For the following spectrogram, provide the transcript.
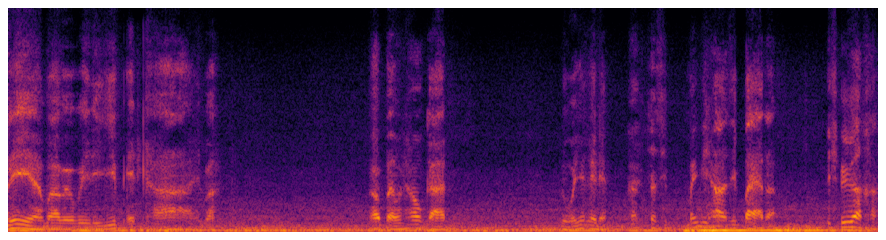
นี่อะมาเบลวีดียี่สิบเอ็ดค่าเห็นปะเอาแปลว่าเท่ากัน หรือว่ายังไงเนี่ยฮะจะสิบไม่มีทางสิบแปดอะ ไม่เชื่อค่ะ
